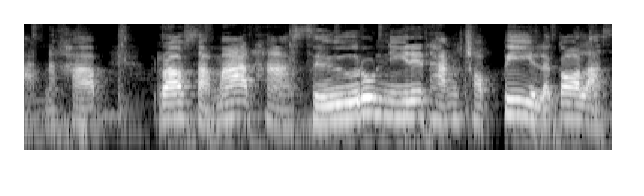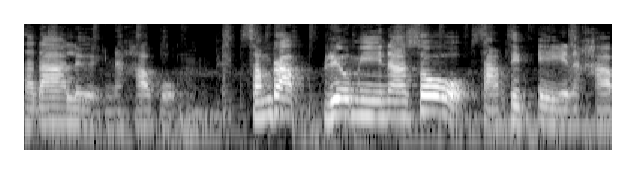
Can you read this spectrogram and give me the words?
าทนะครับ เราสามารถหาซื้อรุ่นนี้ได้ทั้ง s h อ p e e แล้วก็ Lazada เลยนะครับผมสำหรับ Realme Naso 30A นะครับ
